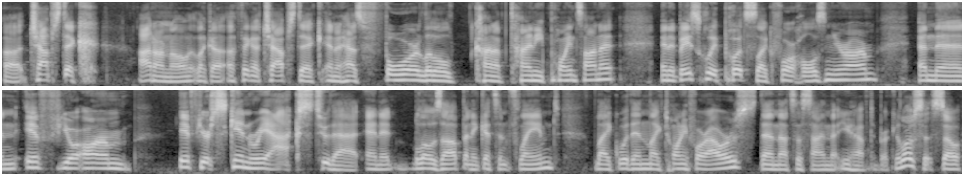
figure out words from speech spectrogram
a chapstick. I don't know, like a, a thing of chapstick, and it has four little kind of tiny points on it, and it basically puts like four holes in your arm, and then if your arm, if your skin reacts to that and it blows up and it gets inflamed, like within like 24 hours, then that's a sign that you have tuberculosis. So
